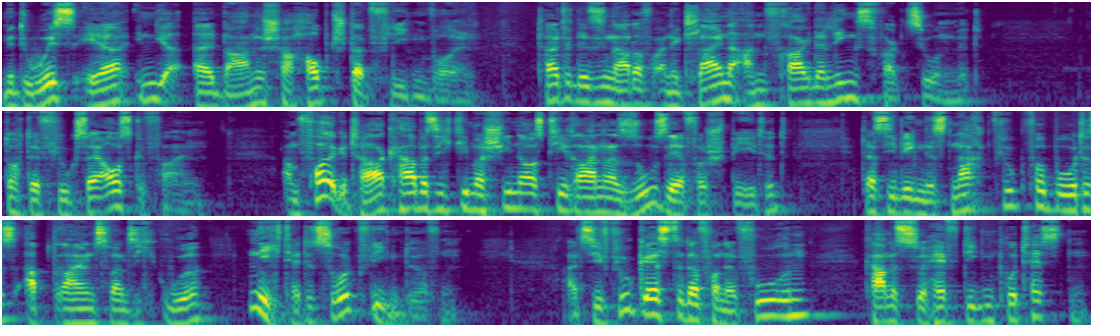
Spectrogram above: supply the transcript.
mit Wizz Air in die albanische Hauptstadt fliegen wollen teilte der Senat auf eine kleine Anfrage der Linksfraktion mit. Doch der Flug sei ausgefallen. Am Folgetag habe sich die Maschine aus Tirana so sehr verspätet, dass sie wegen des Nachtflugverbotes ab 23 Uhr nicht hätte zurückfliegen dürfen. Als die Fluggäste davon erfuhren, kam es zu heftigen Protesten.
